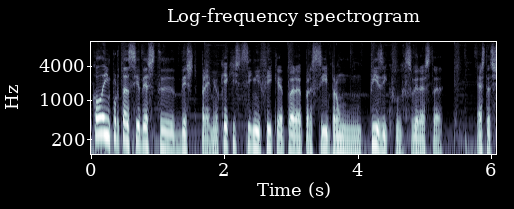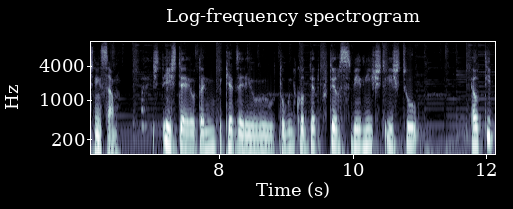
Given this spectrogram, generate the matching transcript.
Qual é a importância deste, deste prémio? O que é que isto significa para, para si, para um físico, receber esta, esta distinção? Isto, isto é, eu tenho, quer dizer, eu estou muito contente por ter recebido isto. Isto é o tipo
